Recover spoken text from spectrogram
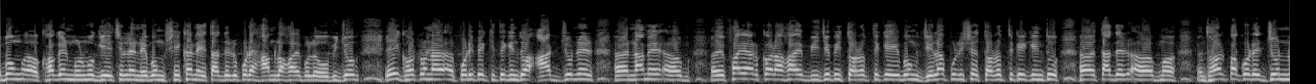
এবং খগেন মুর্মু গিয়েছিলেন এবং সেখানে তাদের উপরে হামলা হয় বলে অভিযোগ। এই ঘটনার পরিপ্রেক্ষিতে কিন্তু আটজনের নামে এফআইআর করা হয় বিজেপির তরফ থেকে এবং জেলা পুলিশের তরফ থেকে কিন্তু তাদের ধরপাকড়ের জন্য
